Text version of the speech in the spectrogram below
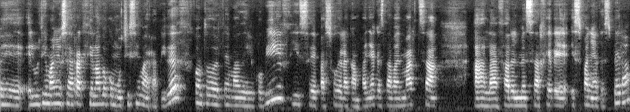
eh, el último año se ha reaccionado con muchísima rapidez con todo el tema del COVID y se pasó de la campaña que estaba en marcha a lanzar el mensaje de España te espera.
